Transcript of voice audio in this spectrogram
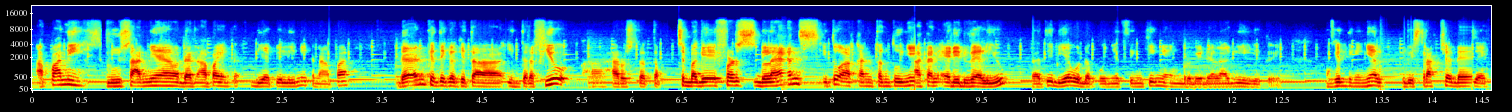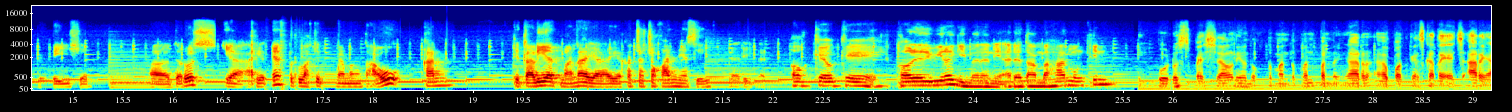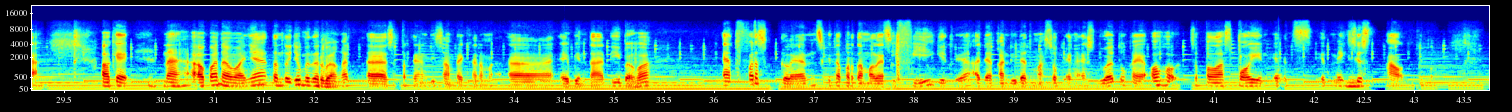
apa nih lulusannya dan apa yang dia pilih ini kenapa dan ketika kita interview harus tetap sebagai first glance itu akan tentunya akan added value. Berarti dia udah punya thinking yang berbeda lagi gitu ya. Mungkin thinkingnya lebih structure dari expectation. Uh, terus ya akhirnya setelah kita memang tahu kan kita lihat mana ya ya kecocokannya sih dari dari. Oke oke. Kalau dari Wira gimana nih? Ada tambahan mungkin? Bonus spesial nih untuk teman-teman pendengar uh, podcast kata HR ya. Oke, okay, nah apa namanya? Tentunya benar banget uh, seperti yang disampaikan uh, Ebin tadi bahwa at first glance kita pertama lihat CV gitu ya, ada kandidat masuk yang S2 tuh kayak oh sepelas poin, it makes you out gitu.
